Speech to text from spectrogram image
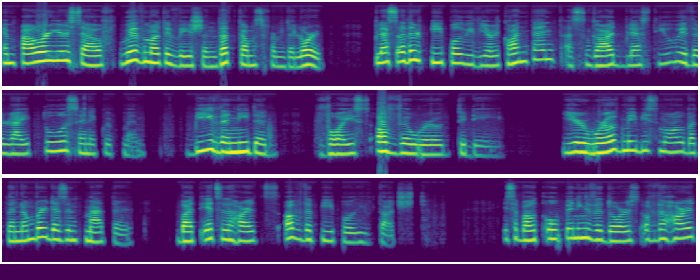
Empower yourself with motivation that comes from the Lord. Bless other people with your content as God blessed you with the right tools and equipment. Be the needed voice of the world today. Your world may be small, but the number doesn't matter. But it's the hearts of the people you've touched. It's about opening the doors of the heart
